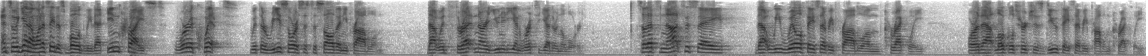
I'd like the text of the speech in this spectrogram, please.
And so, again, I want to say this boldly that in Christ, we're equipped with the resources to solve any problem that would threaten our unity and work together in the Lord. So, that's not to say that we will face every problem correctly or that local churches do face every problem correctly.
